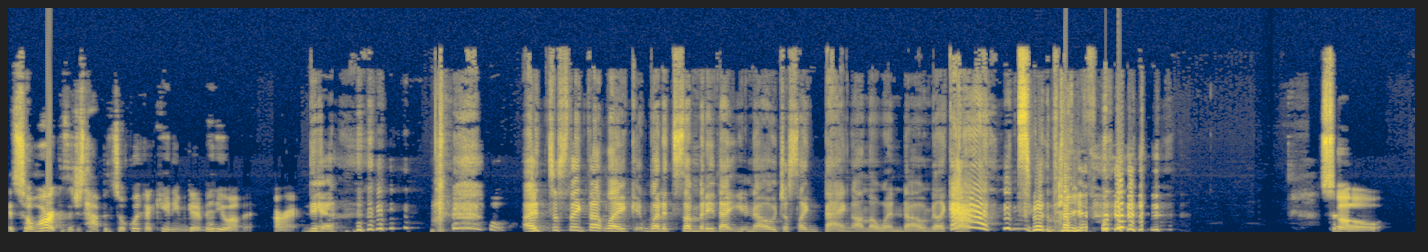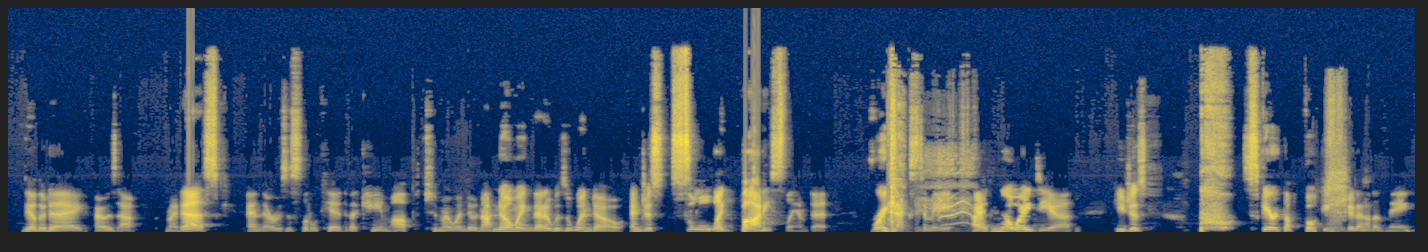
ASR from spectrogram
it's so hard because it just happens so quick. I can't even get a video of it. All right. Yeah. I just think that like when it's somebody that you know, just like bang on the window and be like, ah See what that- So the other day, I was at my desk and there was this little kid that came up to my window, not knowing that it was a window, and just sl- like body slammed it right next to me. I had no idea. He just scared the fucking shit out of me.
